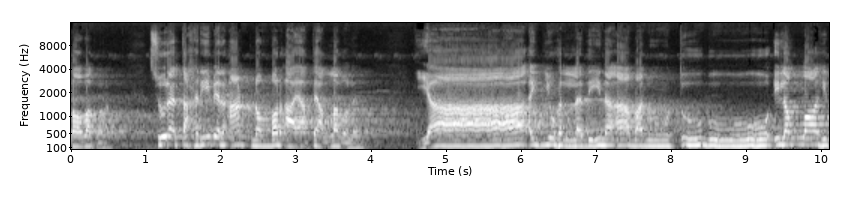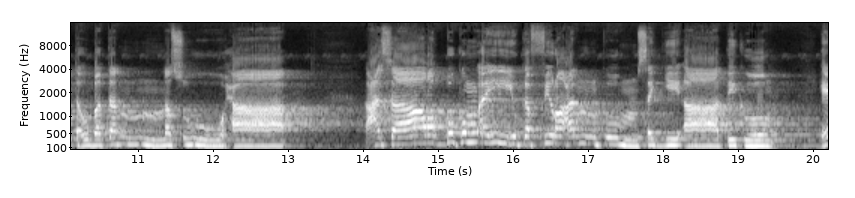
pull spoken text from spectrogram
তওবা করা। সূরা তাহরিমের আট নম্বর আয়াতে আল্লাহ বলেন, ইয়া আসা রাব্বুকুম আন ইউকাফফিরা আনকুম সাইয়্যাতিকুম হে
